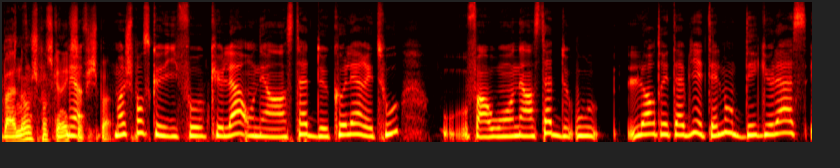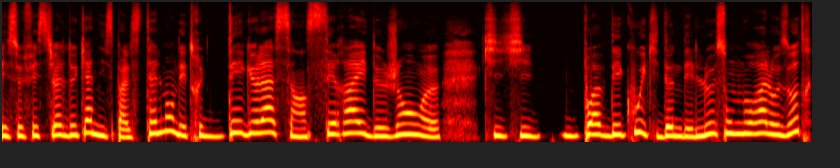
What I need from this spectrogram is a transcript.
Bah non, je pense qu'il y en a qui s'en fichent pas. Moi, je pense qu'il faut que là, on est à un stade de colère et tout, enfin, où on est à un stade de- où l'ordre établi est tellement dégueulasse et ce festival de Cannes, il se passe tellement des trucs dégueulasses. C'est un sérail de gens euh, qui, qui boivent des coups et qui donnent des leçons de morale aux autres.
